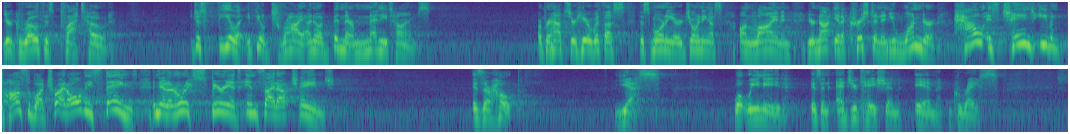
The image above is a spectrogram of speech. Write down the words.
your growth is plateaued. You just feel it. You feel dry. I know I've been there many times. Or perhaps you're here with us this morning or joining us online and you're not yet a Christian and you wonder, how is change even possible? I've tried all these things and yet I don't experience inside out change. Is there hope? Yes. What we need is an education in grace.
